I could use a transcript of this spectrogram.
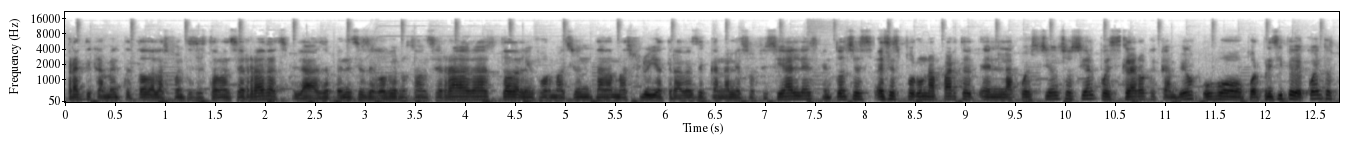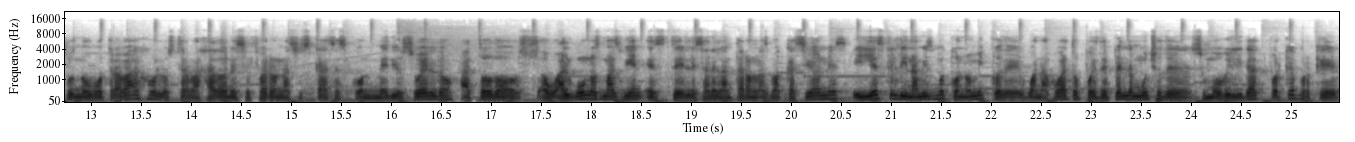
prácticamente todas las fuentes estaban cerradas, las dependencias de gobierno estaban cerradas, toda la información nada más fluye a través de canales oficiales, entonces esa es por una parte. En la cuestión social pues claro que cambió, hubo por principio de cuentas pues no hubo trabajo, los trabajadores se fueron a sus casas con medio sueldo, a todos o algunos más bien este les adelantaron las vacaciones y es que el dinamismo económico de Guanajuato pues depende mucho de su movilidad. ¿Por qué? Porque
